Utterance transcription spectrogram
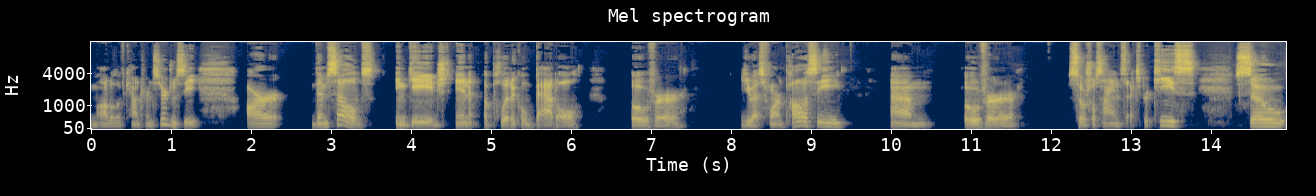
model of counterinsurgency, are themselves engaged in a political battle over US foreign policy, um, over social science expertise. So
